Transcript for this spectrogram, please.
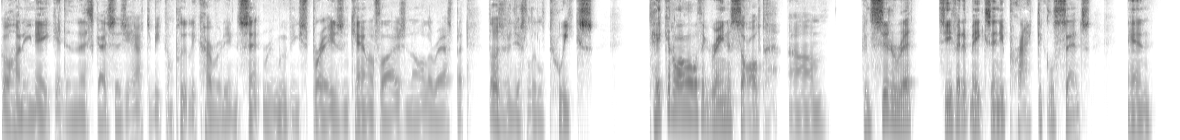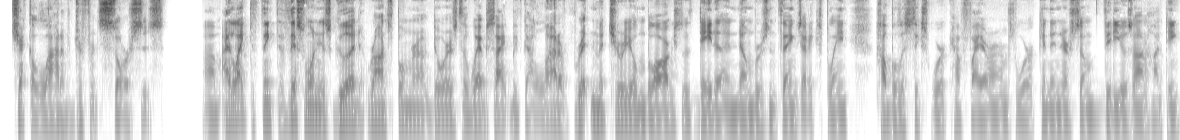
go hunting naked, and this guy says you have to be completely covered in scent removing sprays and camouflage and all the rest. But those are just little tweaks. Take it all with a grain of salt. Um, consider it, see if it makes any practical sense, and check a lot of different sources. Um, I like to think that this one is good. Ron Spomer Outdoors, the website. We've got a lot of written material and blogs with data and numbers and things that explain how ballistics work, how firearms work, and then there's some videos on hunting.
